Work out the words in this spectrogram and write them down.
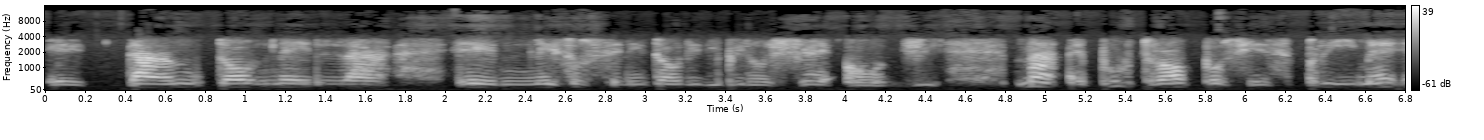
eh, tanto nella, eh, nei sostenitori di Pinochet oggi, ma eh, purtroppo si esprime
